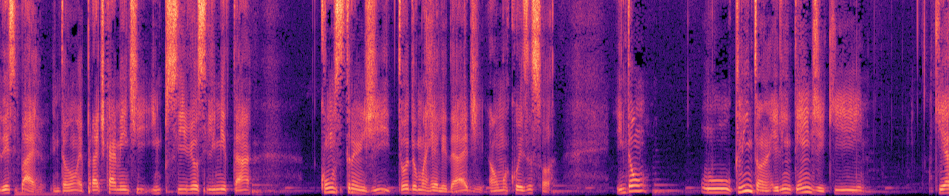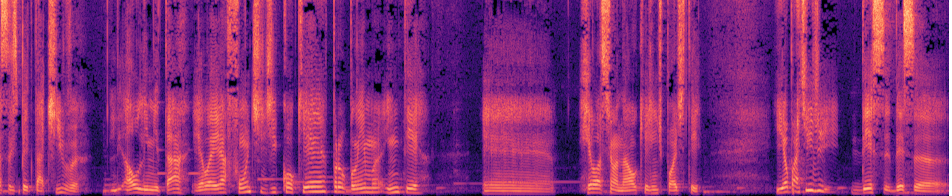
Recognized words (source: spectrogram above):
desse bairro. Então é praticamente impossível se limitar, constrangir toda uma realidade a uma coisa só. Então o Clinton ele entende que, que essa expectativa ao limitar, ela é a fonte de qualquer problema inter é, relacional que a gente pode ter. E a partir de, desse, dessa,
